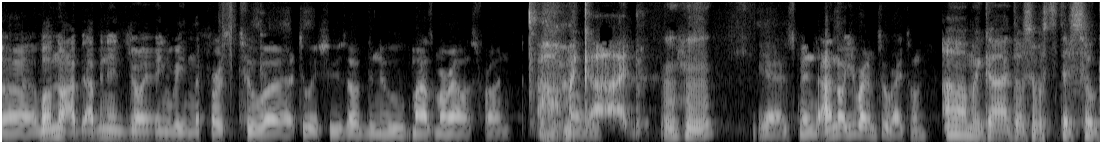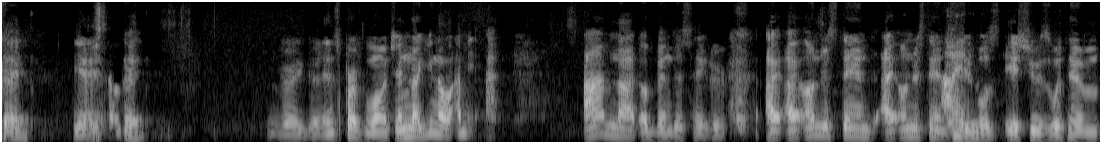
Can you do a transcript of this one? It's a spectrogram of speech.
Uh, well, no, I've, I've been enjoying reading the first two uh, two issues of the new Miles Morales run. Oh my Um, god. mm-hmm. Yeah, it's been. I know you read them too, right, Tony? Oh my god. Those are they're so good. Yeah, They're yeah. so good. Very good. And it's perfect launch. And like you know, I mean, I'm not a Bendis hater. I, I understand. I understand I people's issues with him.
